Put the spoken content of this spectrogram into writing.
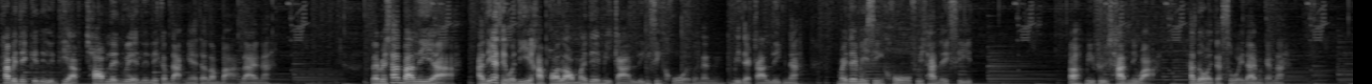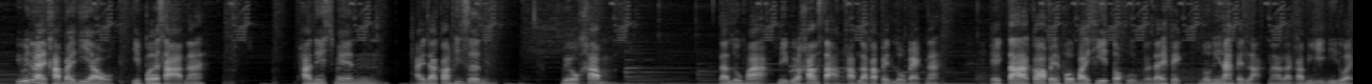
ถ้าเป็นเด็กอื่นที่แบบชอบเล่นเวทหรือเล่นกับดักเนี่ยจะลำบากได้นะแต่เมชั่นบาเรีย อันนี้ก็ถือว่าดีครับ เพราะเราไม่ได้มีการลิงก์ซิงโครเพราะนั้นมีแต่การลิงก์นะ ไม่ได้มีซิงโครฟิวชั่นเอ็กซีดอะมีฟิวชั่นนี่หว่า ถ้าโดนจะสวยได้เหมือนกันนะอีเวนต์ใหม่ครับใบเดียวอีเปอร์สามนะ punishment ไอดากอนพิซเซนเวลคัมดันลูมะบิ๊กเวลข้ามสามครับแล้วก็เป็นโลแบ็กนะเอ็กตาก็เป็นพวกใบที่ตกหลุมแล้วได้เฟกต์นู่นนี่นั่นเป็นหลักนะแล้วก็มีอันนี้ด้วย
